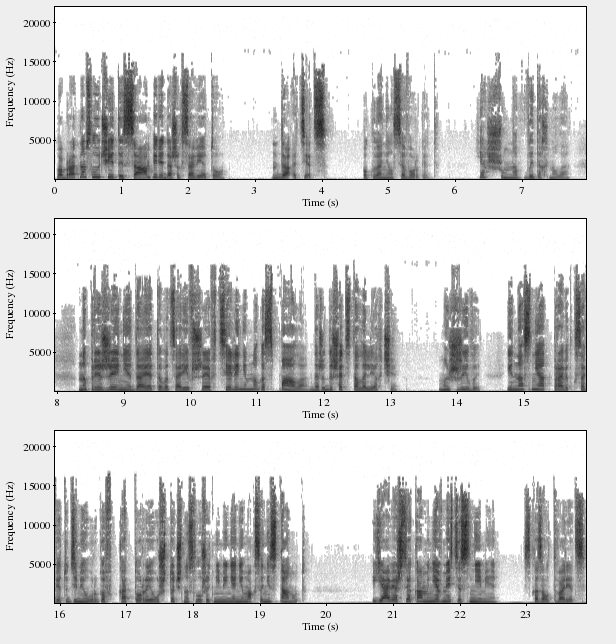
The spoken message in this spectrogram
В обратном случае ты сам передашь их совету». «Да, отец», — поклонился Воргет. Я шумно выдохнула. Напряжение, до этого царившее в теле, немного спало, даже дышать стало легче. «Мы живы, и нас не отправят к совету демиургов, которые уж точно слушать ни меня, ни Макса не станут. «Явишься ко мне вместе с ними», — сказал Творец.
